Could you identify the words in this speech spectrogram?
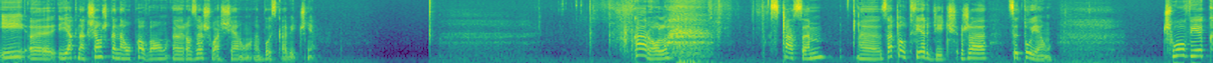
i jak na książkę naukową rozeszła się błyskawicznie. Karol z czasem e, zaczął twierdzić, że cytuję: Człowiek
